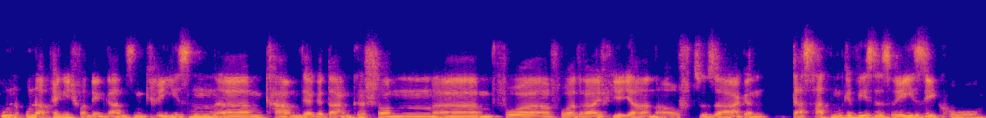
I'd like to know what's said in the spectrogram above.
un unabhängig von den ganzen Krisen ähm, kam der Gedanke schon ähm, vor, vor drei, vier Jahren auf zu sagen, das hat ein gewisses Risiko,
